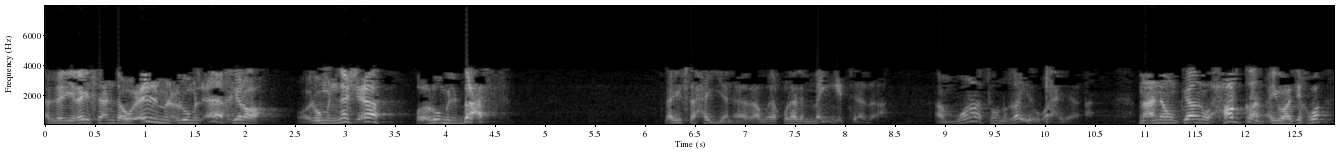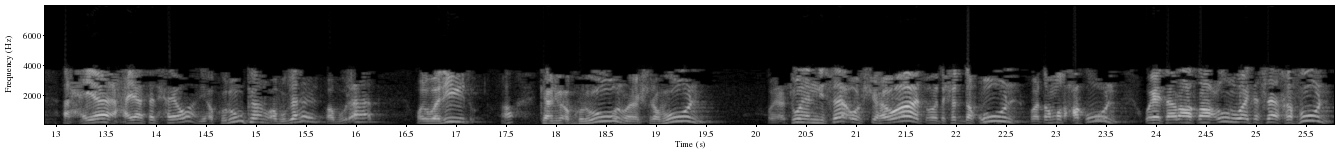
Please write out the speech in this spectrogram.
الذي ليس عنده علم من علوم الآخرة وعلوم النشأة وعلوم البعث. ليس حيا هذا. الله يقول هذا ميت هذا. أموات غير أحياء. مع أنهم كانوا حقا أيها الإخوة أحياء حياة الحيوان. يأكلون كانوا أبو جهل وأبو لهب والوليد كانوا يأكلون ويشربون ويأتون النساء والشهوات ويتشدقون ويتمضحكون ويتراقعون ويتساخفون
